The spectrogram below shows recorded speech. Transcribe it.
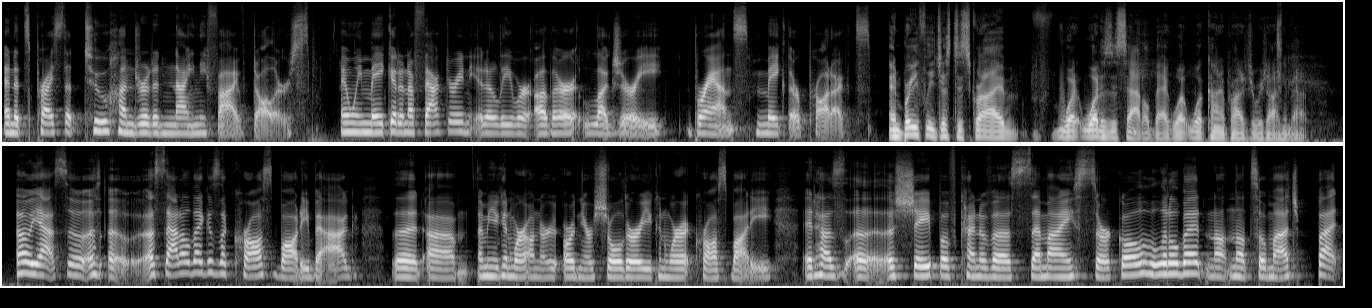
and it's priced at $295. And we make it in a factory in Italy where other luxury brands make their products. And briefly just describe what what is a saddlebag? What what kind of product are we talking about? Oh yeah, so a, a, a saddlebag is a crossbody bag that um, I mean you can wear on your, on your shoulder, or you can wear it crossbody. It has a, a shape of kind of a semicircle, a little bit, not not so much, but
